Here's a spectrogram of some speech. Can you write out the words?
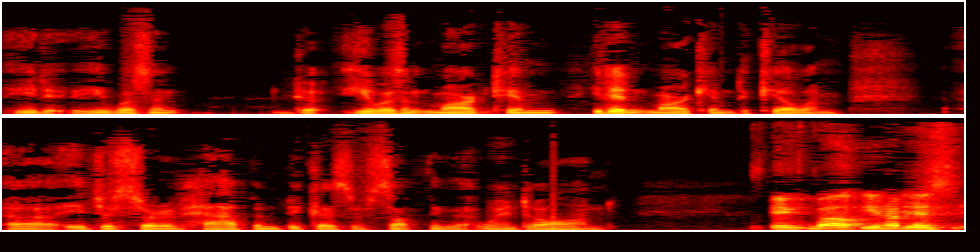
He he wasn't he wasn't marked him. He didn't mark him to kill him. Uh, it just sort of happened because of something that went on. It- well, you know, there's,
